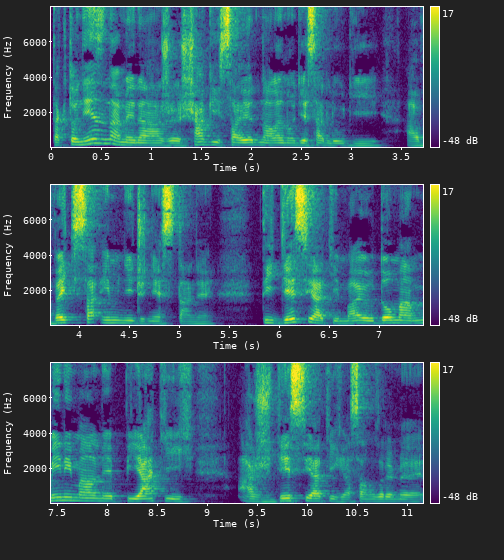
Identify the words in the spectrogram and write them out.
tak to neznamená, že však sa jedná len o 10 ľudí a veď sa im nič nestane. Tí desiati majú doma minimálne 5 až 10 a samozrejme e,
